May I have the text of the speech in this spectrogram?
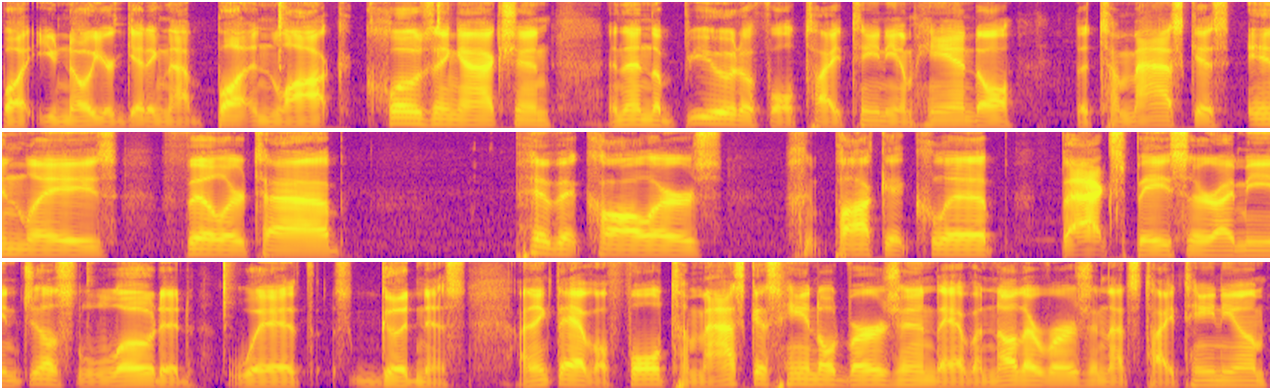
but you know you're getting that button lock closing action. And then the beautiful titanium handle, the Damascus inlays, filler tab, pivot collars, pocket clip, backspacer. I mean, just loaded with goodness. I think they have a full Damascus handled version. They have another version that's titanium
